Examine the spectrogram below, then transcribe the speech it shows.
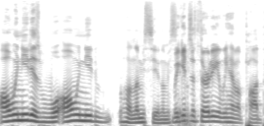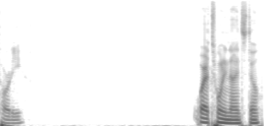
All we need is all we need. Hold on, let me see. Let me see. We get to 30 and we have a pod party. We're at twenty nine still.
